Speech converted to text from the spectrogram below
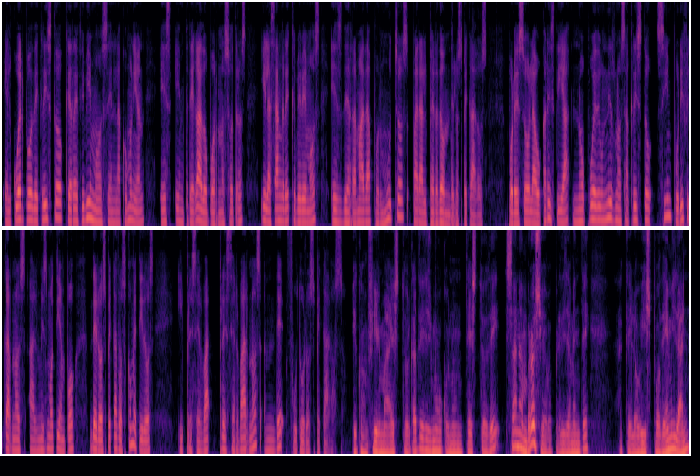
El cuerpo de Cristo que recibimos en la comunión es entregado por nosotros y la sangre que bebemos es derramada por muchos para el perdón de los pecados. Por eso la Eucaristía no puede unirnos a Cristo sin purificarnos al mismo tiempo de los pecados cometidos y preservarnos de futuros pecados. Y confirma esto el catecismo con un texto de San Ambrosio, precisamente aquel obispo de Milán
